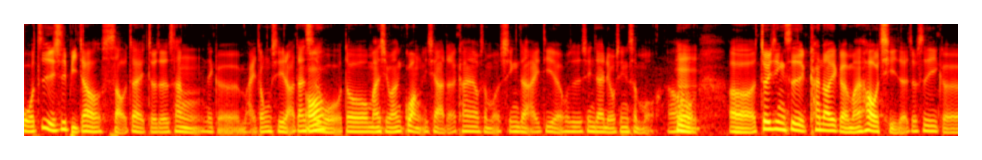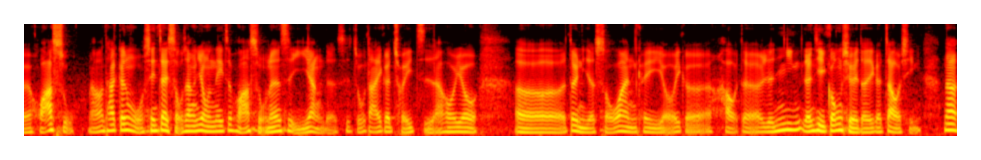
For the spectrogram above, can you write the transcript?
我自己是比较少在折折上那个买东西啦，但是我都蛮喜欢逛一下的，看有什么新的 idea 或者现在流行什么。然后、嗯、呃，最近是看到一个蛮好奇的，就是一个滑鼠，然后它跟我现在手上用的那只滑鼠呢是一样的，是主打一个垂直，然后又呃对你的手腕可以有一个好的人因人体工学的一个造型。那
